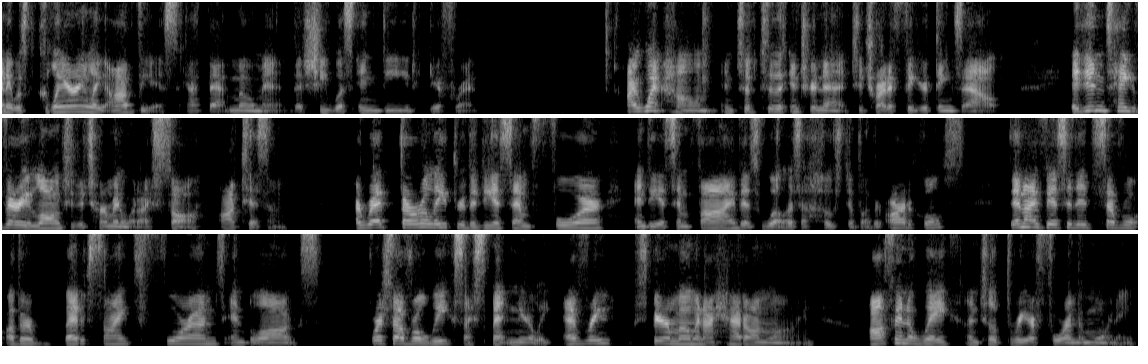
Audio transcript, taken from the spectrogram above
And it was glaringly obvious at that moment that she was indeed different. I went home and took to the internet to try to figure things out. It didn't take very long to determine what I saw autism. I read thoroughly through the DSM 4 and DSM 5, as well as a host of other articles. Then I visited several other websites, forums, and blogs. For several weeks, I spent nearly every spare moment I had online, often awake until three or four in the morning.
